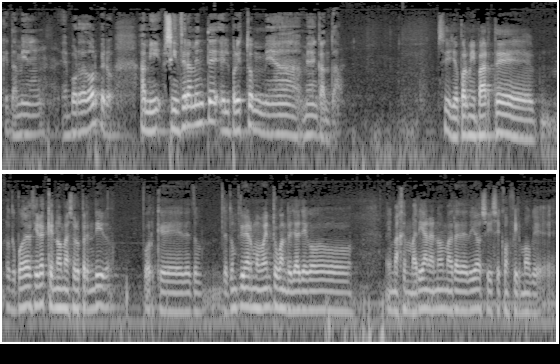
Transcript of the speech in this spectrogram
que también es bordador, pero a mí, sinceramente, el proyecto me ha, me ha encantado. Sí, yo por mi parte lo que puedo decir es que no me ha sorprendido, porque desde un primer momento cuando ya llegó la imagen mariana, ¿no? Madre de Dios, y se confirmó que,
